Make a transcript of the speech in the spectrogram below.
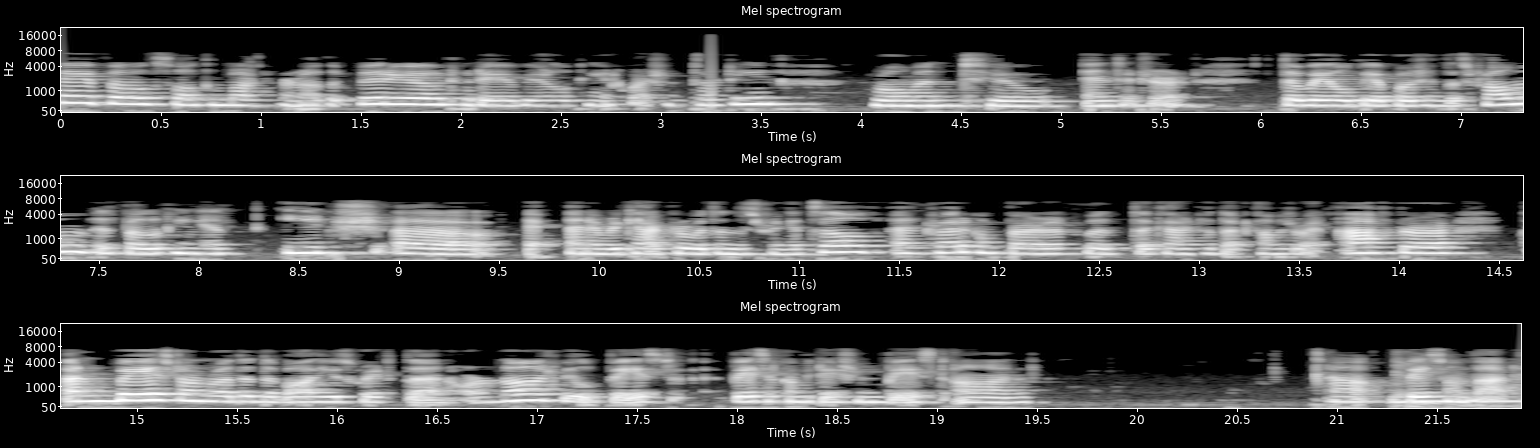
Hey folks, welcome back to another video. Today we are looking at question 13, Roman to integer. The way we'll be approaching this problem is by looking at each uh, and every character within the string itself and try to compare it with the character that comes right after. And based on whether the value is greater than or not, we'll base, base a computation based on uh, based on that.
